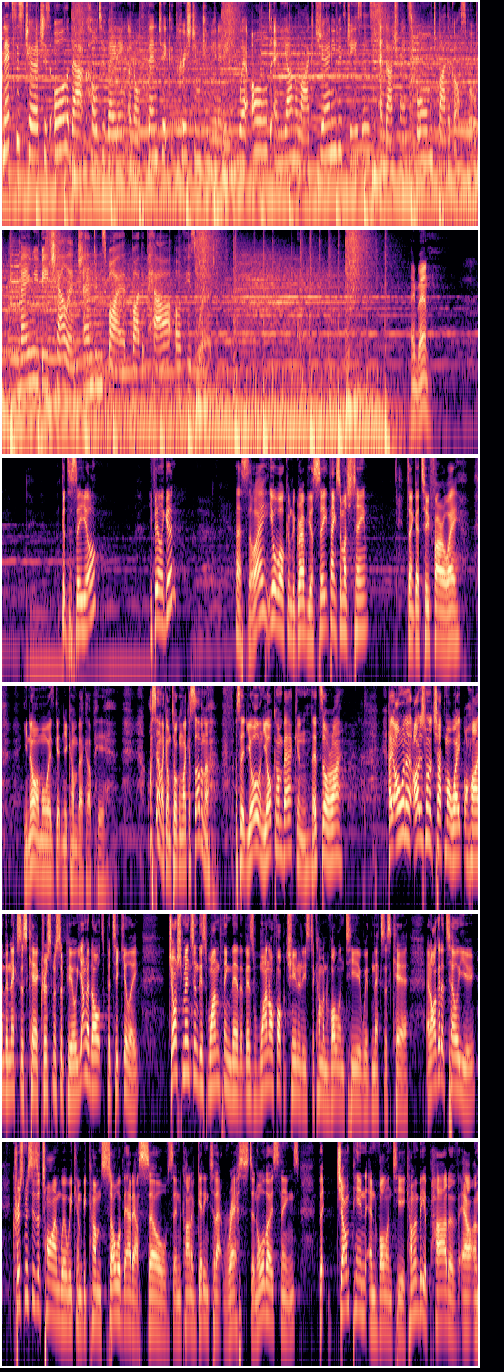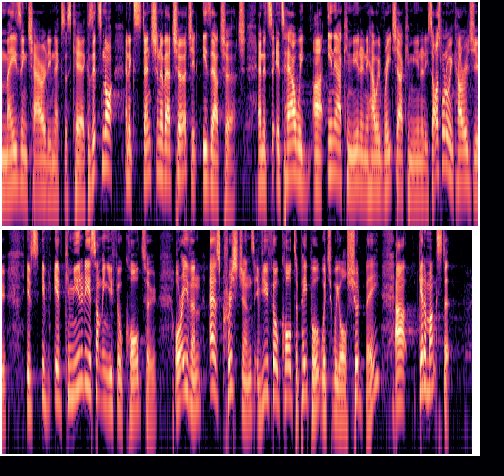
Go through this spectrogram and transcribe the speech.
Nexus Church is all about cultivating an authentic Christian community where old and young alike journey with Jesus and are transformed by the gospel. May we be challenged and inspired by the power of His Word. Amen. Good to see you all. You feeling good? That's the way. You're welcome to grab your seat. Thanks so much, team. Don't go too far away. You know I'm always getting you come back up here. I sound like I'm talking like a southerner. I said y'all and y'all come back and that's all right. Hey, I want to I just want to chuck my weight behind the Nexus Care Christmas appeal, young adults particularly. Josh mentioned this one thing there that there's one off opportunities to come and volunteer with Nexus Care. And I've got to tell you, Christmas is a time where we can become so about ourselves and kind of getting to that rest and all those things. But jump in and volunteer. Come and be a part of our amazing charity, Nexus Care, because it's not an extension of our church, it is our church. And it's, it's how we are in our community, how we reach our community. So I just want to encourage you if, if, if community is something you feel called to, or even as Christians, if you feel called to people, which we all should be, uh, get amongst it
